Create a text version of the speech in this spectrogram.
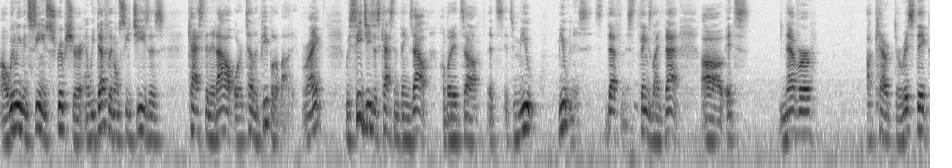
uh, we don't even see in scripture and we definitely don't see jesus casting it out or telling people about it right? We see jesus casting things out but it's uh it's it's mute muteness it's deafness things like that. Uh it's never a characteristic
